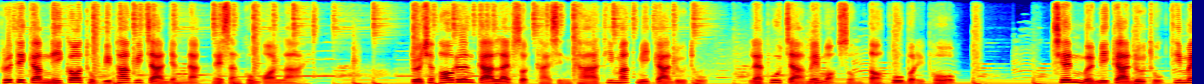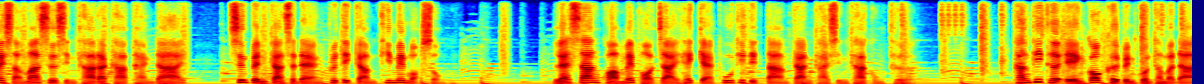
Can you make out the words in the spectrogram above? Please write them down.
พฤติกรรมนี้ก็ถูกวิพากษ์วิจารณ์อย่างหนักในสังคมออนไลน์ โดยเฉพาะเรื่องการไลฟ์สดขายสินค้าที่มักมีการดูถูก และพูดจาไม่เหมาะสมต่อผู้บริโภค เช่นเหมือนมีการดูถูกที่ไม่สามารถซื้อสินค้าราคาแพงได้ ซึ่งเป็นการแสดงพฤติกรรมที่ไม่เหมาะสม และสร้างความไม่พอใจให้แก่ผู้ที่ติดตามการขายสินค้าของเธอ ทั้งที่เธอเองก็เคยเป็นคนธรรมดา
